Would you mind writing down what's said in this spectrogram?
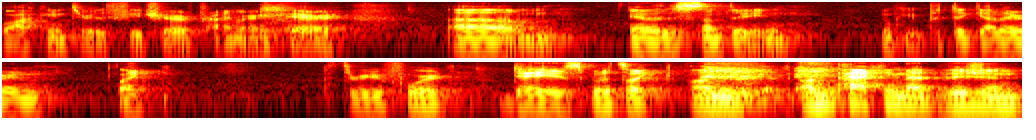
walking through the future of primary care. Um, you know, this is something we put together in like three or four days, but it's like un unpacking that vision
